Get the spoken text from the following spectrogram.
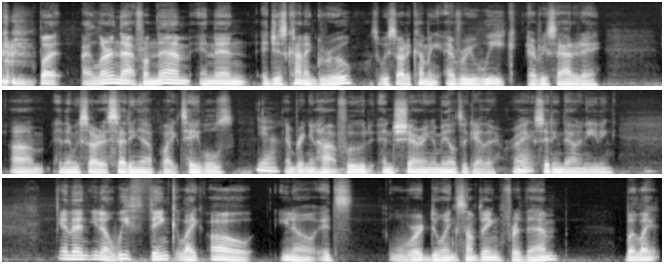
but I learned that from them and then it just kind of grew. So we started coming every week, every Saturday. Um, and then we started setting up like tables Yeah. and bringing hot food and sharing a meal together, right? Right. Sitting down and eating. And then, you know, we think like, oh, you know, it's we're doing something for them, but like Right.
